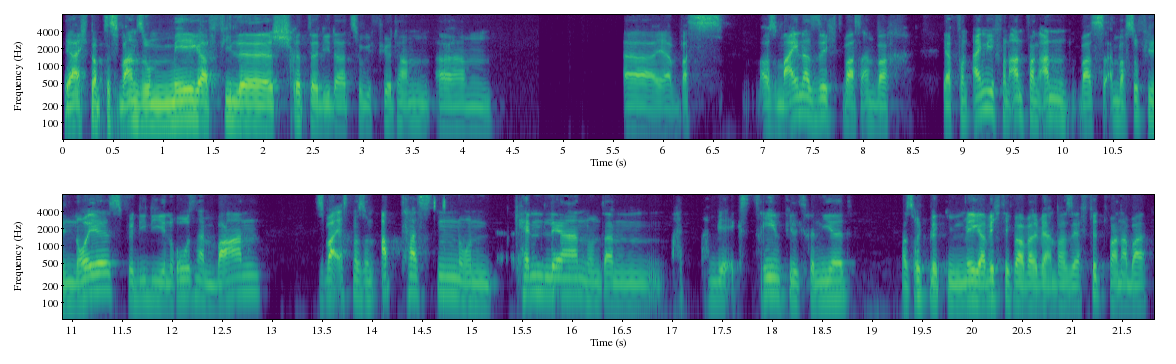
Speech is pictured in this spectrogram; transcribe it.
Ja, ich glaube, das waren so mega viele Schritte, die dazu geführt haben. Ähm, äh, ja, was aus meiner Sicht war es einfach, ja, von eigentlich von Anfang an war es einfach so viel Neues für die, die in Rosenheim waren. Es war erstmal so ein Abtasten und Kennenlernen und dann hat, haben wir extrem viel trainiert was rückblickend mega wichtig war, weil wir einfach sehr fit waren. Aber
